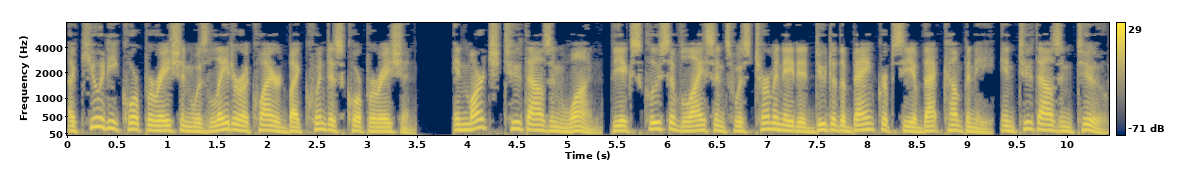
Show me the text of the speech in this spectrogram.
Acuity Corporation was later acquired by Quintus Corporation. In March 2001, the exclusive license was terminated due to the bankruptcy of that company. In 2002,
